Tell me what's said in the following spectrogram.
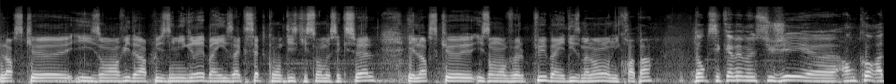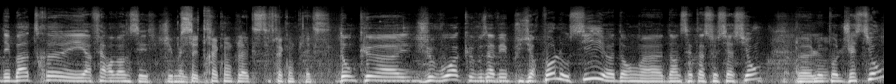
Lorsqu'ils ont envie d'avoir plus d'immigrés, ben, ils acceptent qu'on dise qu'ils sont homosexuels. Et lorsqu'ils n'en veulent plus, ben, ils disent maintenant on n'y croit pas. Donc c'est quand même un sujet euh, encore à débattre et à faire avancer, j'imagine. C'est très complexe, c'est très complexe. Donc euh, je vois que vous avez plusieurs pôles aussi euh, dans, dans, cette association. le mm. pôle gestion,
